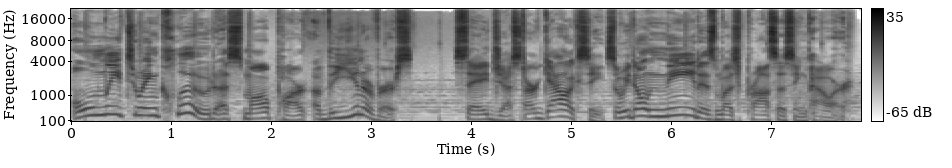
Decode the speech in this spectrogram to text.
only to include a small part of the universe say, just our galaxy, so we don't need as much processing power.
